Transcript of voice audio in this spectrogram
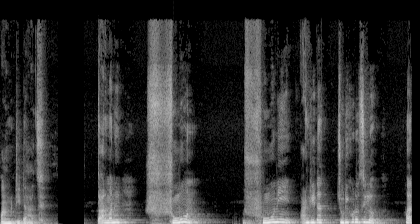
আংটিটা আছে। তার মানে সুমন সুমনই আংটিটা চুরি করেছিল? আর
